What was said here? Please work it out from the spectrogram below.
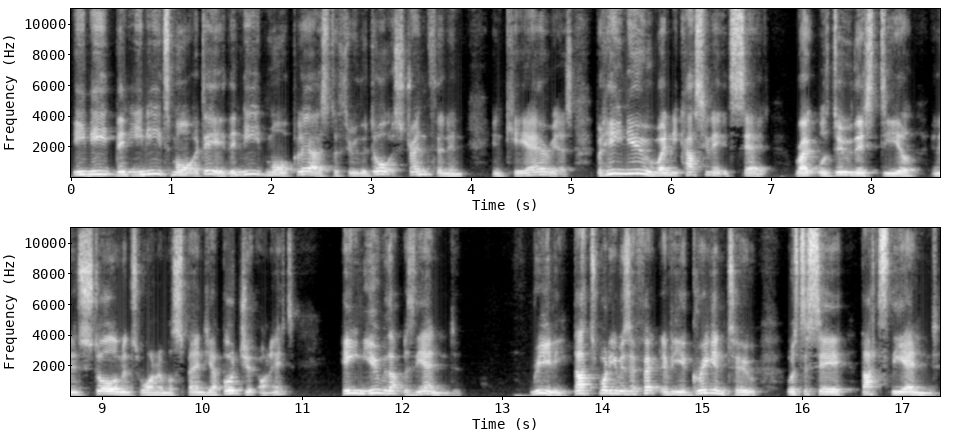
He need he needs more today. They need more players to through the door, strengthen in, in key areas. But he knew when Newcastle United said, "Right, we'll do this deal in instalments, one, and we'll spend your budget on it." He knew that was the end. Really, that's what he was effectively agreeing to was to say that's the end.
